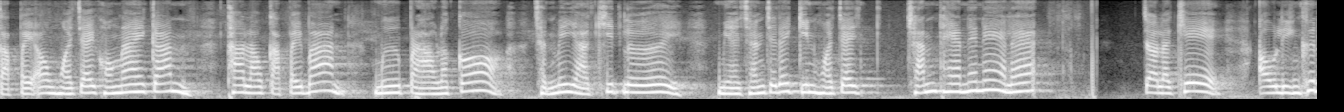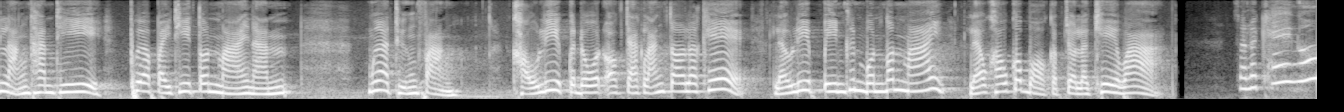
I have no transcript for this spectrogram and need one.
กลับไปเอาหัวใจของนายกัน ถ้าเรากลับไปบ้าน มือเปล่าแล้วก็ ฉันไม่อยากคิดเลย เมียฉันจะได้กินหัวใจฉันแทนแน่ๆแหละ จระเข้เอาลิงขึ้นหลังทันทีเพื่อไปที่ต้นไม้นั้น เมื่อถึงฝั่ง เขารีบกระโดดออกจากหลังจระเข้แล้วรีบปีนขึ้นบนต้นไม้ แล้วเขาก็บอกกับจระเข้ว่าจระเข้โง่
